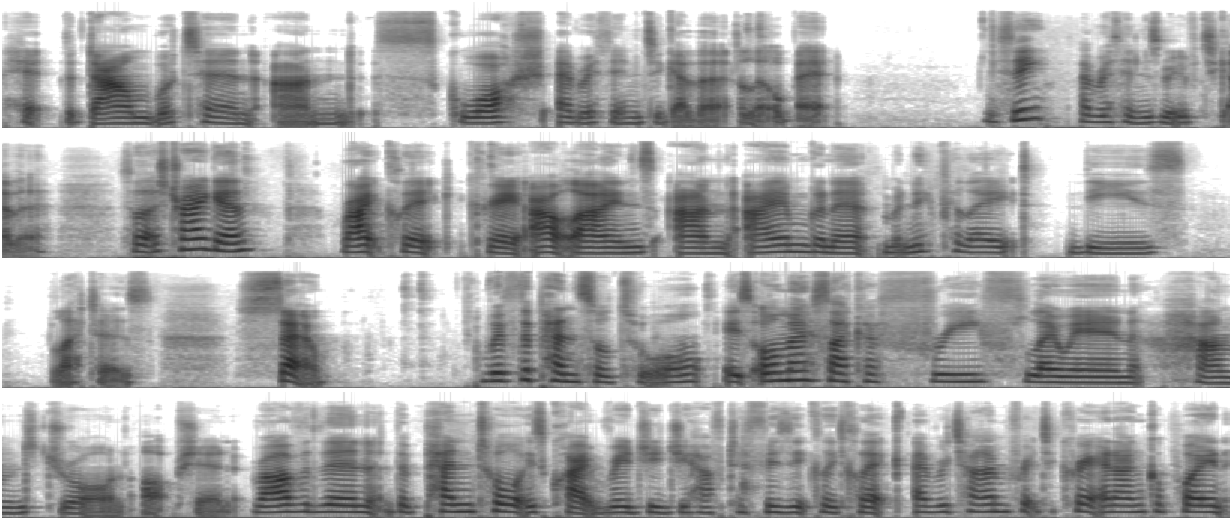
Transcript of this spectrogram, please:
hit the down button and squash everything together a little bit. You see, everything's moved together. So let's try again. Right click, create outlines, and I am going to manipulate these letters. So with the pencil tool, it's almost like a free flowing hand drawn option. Rather than the pen tool is quite rigid, you have to physically click every time for it to create an anchor point.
